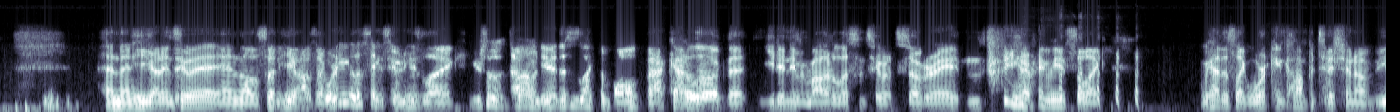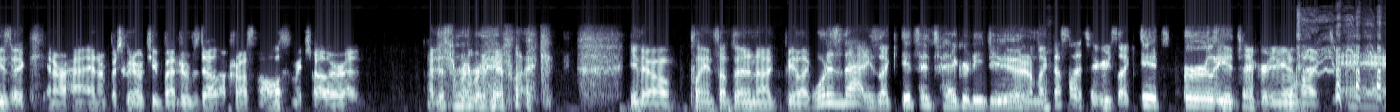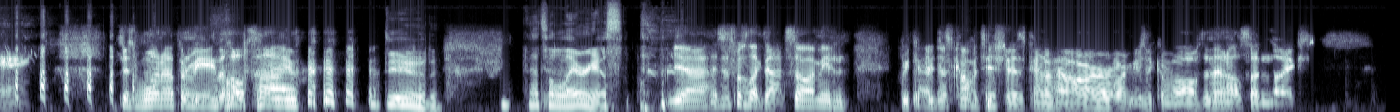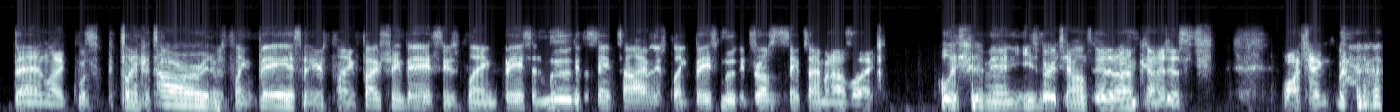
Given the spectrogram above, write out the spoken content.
and then he got into it, and all of a sudden he, I was like, "What are you listening to?" And he's like, "You're so dumb, dude. This is like the old back catalog that you didn't even bother to listen to. It's so great." And you know what I mean? So like, we had this like working competition of music in our in our, between our two bedrooms down across the hall from each other, and I just remember him like, you know, playing something, and I'd be like, "What is that?" He's like, "It's integrity, dude." And I'm like, "That's not integrity." He's like, "It's early integrity." And I'm like, "Dang." Just one upping me the whole time. Dude, that's hilarious. yeah, it just was like that. So I mean, we kind of just competition is kind of how our, our music evolved, and then all of a sudden like Ben like was playing guitar and he was playing bass and he was playing five string bass and he was playing bass and moog at the same time and he was playing bass moog and drums at the same time and I was like, holy shit, man, he's very talented and I'm kind of just watching.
